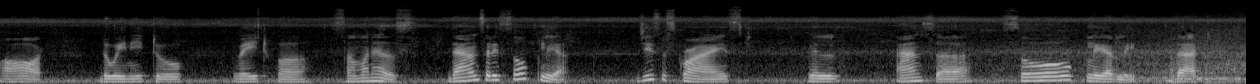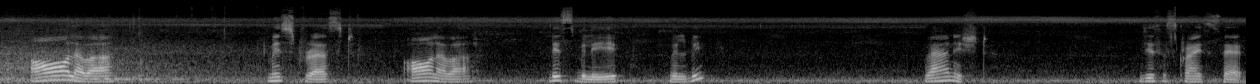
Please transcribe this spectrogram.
or do we need to wait for someone else? The answer is so clear. Jesus Christ will answer so clearly that all our mistrust, all our disbelief will be vanished. Jesus Christ said,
